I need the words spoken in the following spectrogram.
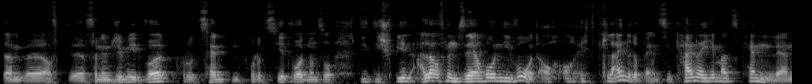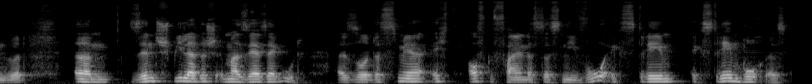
dann, äh, auf, äh, von dem Jimmy Eat World Produzenten produziert wurden und so. Die, die spielen alle auf einem sehr hohen Niveau. Und auch, auch echt kleinere Bands, die keiner jemals kennenlernen wird, ähm, sind spielerisch immer sehr, sehr gut. Also das ist mir echt aufgefallen, dass das Niveau extrem, extrem hoch ist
